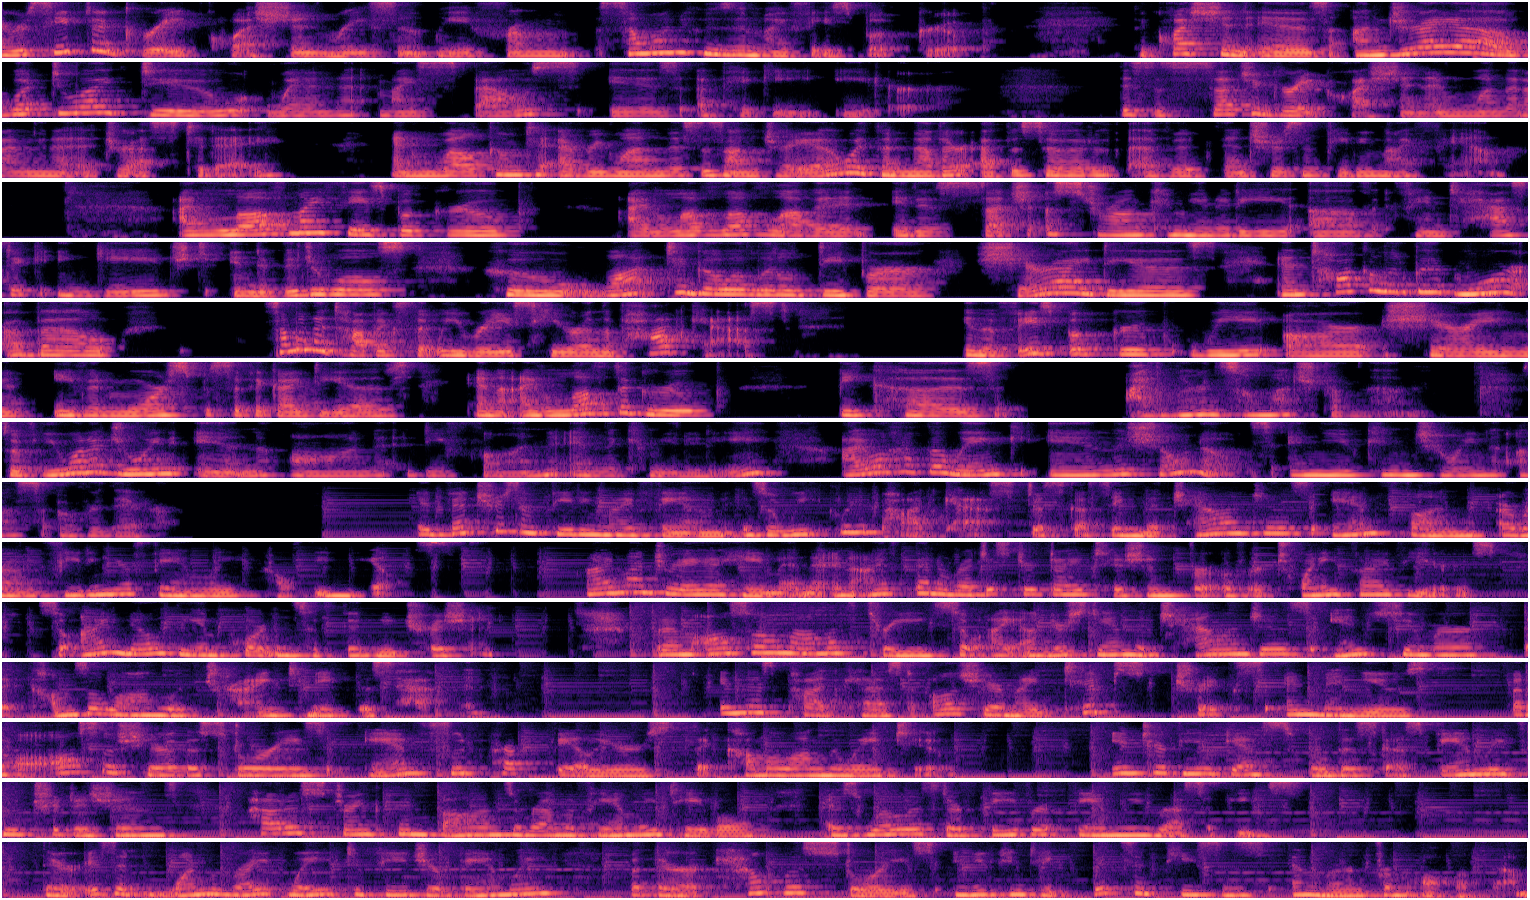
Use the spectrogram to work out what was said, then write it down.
I received a great question recently from someone who's in my Facebook group. The question is Andrea, what do I do when my spouse is a picky eater? This is such a great question and one that I'm going to address today. And welcome to everyone. This is Andrea with another episode of Adventures in Feeding My Fam. I love my Facebook group. I love, love, love it. It is such a strong community of fantastic, engaged individuals who want to go a little deeper, share ideas, and talk a little bit more about some of the topics that we raise here on the podcast. In the Facebook group, we are sharing even more specific ideas. And I love the group because I learn so much from them. So if you want to join in on the fun and the community, I will have the link in the show notes and you can join us over there. Adventures in Feeding My Fam is a weekly podcast discussing the challenges and fun around feeding your family healthy meals. I'm Andrea Heyman, and I've been a registered dietitian for over 25 years, so I know the importance of good nutrition. But I'm also a mom of three, so I understand the challenges and humor that comes along with trying to make this happen. In this podcast, I'll share my tips, tricks, and menus, but I'll also share the stories and food prep failures that come along the way too. Interview guests will discuss family food traditions, how to strengthen bonds around the family table, as well as their favorite family recipes. There isn't one right way to feed your family, but there are countless stories, and you can take bits and pieces and learn from all of them.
